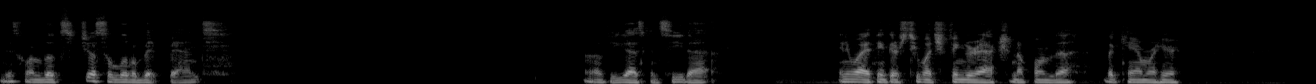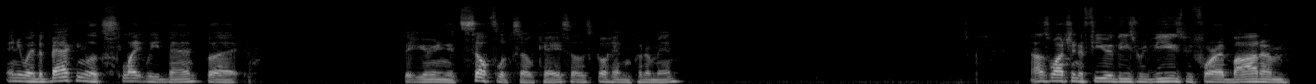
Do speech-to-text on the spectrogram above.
This one looks just a little bit bent. I don't know if you guys can see that. Anyway, I think there's too much finger action up on the, the camera here. Anyway, the backing looks slightly bent, but the earring itself looks okay. So let's go ahead and put them in. I was watching a few of these reviews before I bought them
